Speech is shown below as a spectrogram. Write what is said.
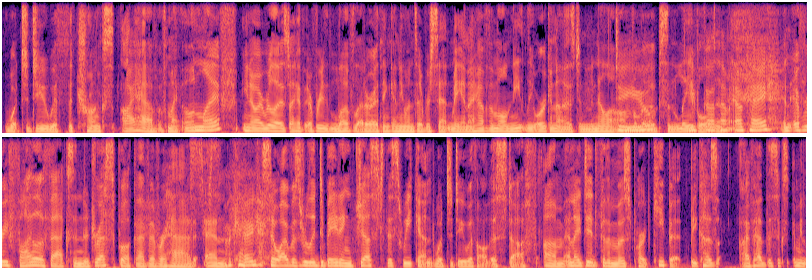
what to do with the trunks I have of my own life. You know, I realized I have every love letter I think anyone's ever sent me, and I have them all neatly organized in manila Do you? envelopes and labeled. You've got and, them. Okay. and every filofax and address book I've ever had. And Okay. so I was really debating just this weekend what to do with all this stuff. Um, and I did, for the most part, keep it because I've had this. Ex- I mean,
